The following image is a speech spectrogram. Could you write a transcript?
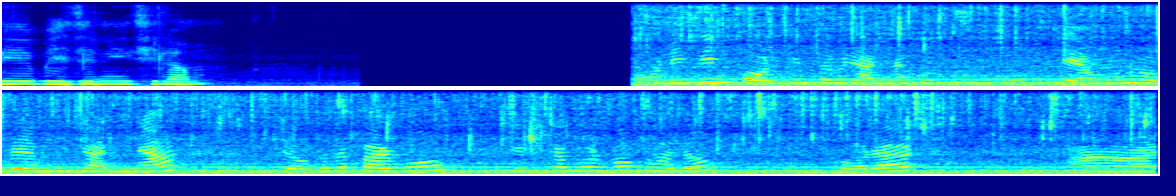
দিয়ে ভেজে নিয়েছিলাম। অনেকদিন পর কিন্তু আমি রান্না করছি। কেমন হবে আমি জানি না। যতটা পারব চেষ্টা করব ভালো করার। আর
